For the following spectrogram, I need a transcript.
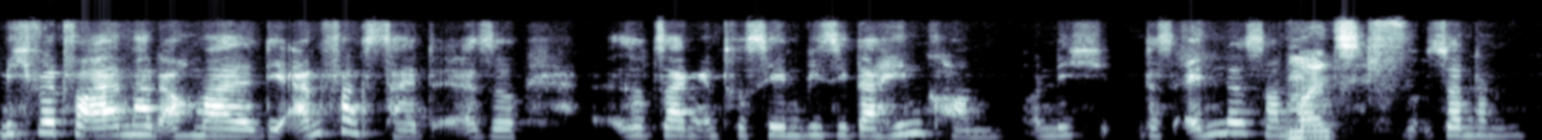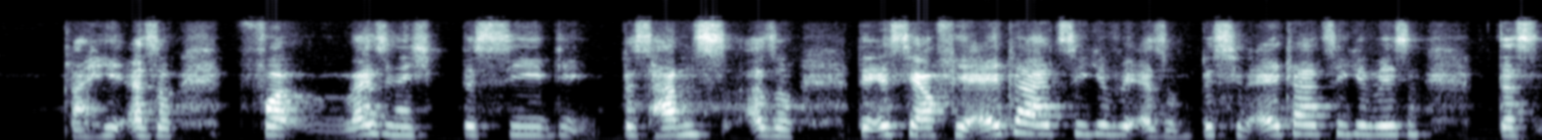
Mich würde vor allem halt auch mal die Anfangszeit, also sozusagen interessieren, wie sie da hinkommen und nicht das Ende, sondern, Meinst, sondern dahin, also vor, weiß ich nicht, bis sie, die, bis Hans, also der ist ja auch viel älter als sie gewesen, also ein bisschen älter als sie gewesen, dass,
